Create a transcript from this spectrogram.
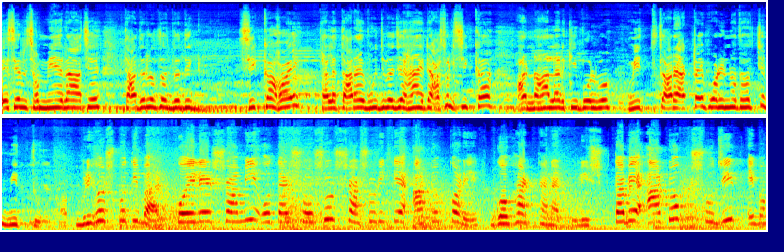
দেশের সব মেয়েরা আছে তাদেরও তো যদি শিক্ষা হয় তাহলে তারাই বুঝবে যে হ্যাঁ এটা আসল শিক্ষা আর না হলে আর কী বলব? মৃত্যু তার একটাই পরিণত হচ্ছে মৃত্যু। বৃহস্পতিবার কোয়েলের স্বামী ও তার শ্বশুর শাশুড়িকে আটক করে গোঘাট থানার পুলিশ। তবে আটক সুজিত এবং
